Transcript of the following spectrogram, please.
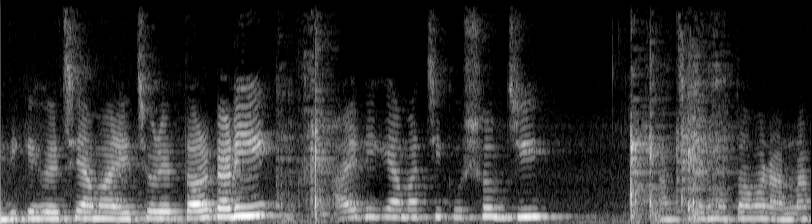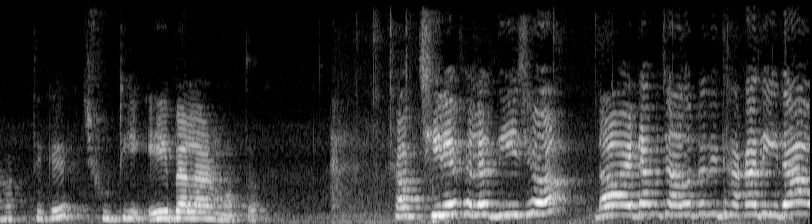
এদিকে হয়েছে আমার এঁচড়ের তরকারি, আর এদিকে আমার চিকু সবজি। আজকের মতো আমার রান্নাঘর থেকে ছুটি এই বেলার মতো। সব ছিঁড়ে ফেলে দিয়েছ? দাও, এটা আমি চাদরটা দিয়ে ঢাকা দিই দাও।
